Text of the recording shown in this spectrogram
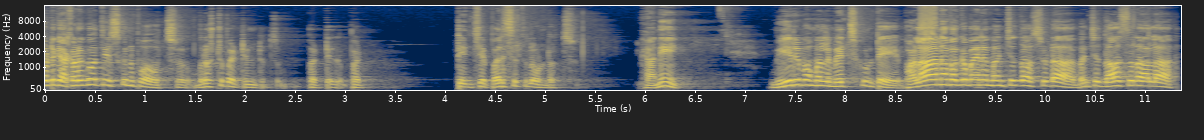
చోటికి ఎక్కడికో తీసుకుని పోవచ్చు భ్రష్టు పట్టించు పట్టి పట్టించే పరిస్థితులు ఉండొచ్చు. కానీ మీరు మమ్మల్ని మెచ్చుకుంటే బలానమ్మకమైన మంచి దాసుడా మంచి దాసురాలా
